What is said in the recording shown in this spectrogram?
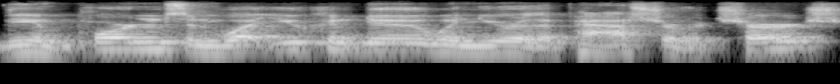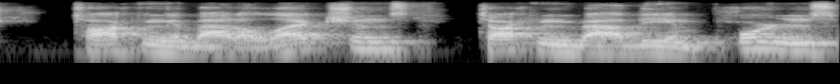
the importance and what you can do when you're the pastor of a church, talking about elections, talking about the importance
